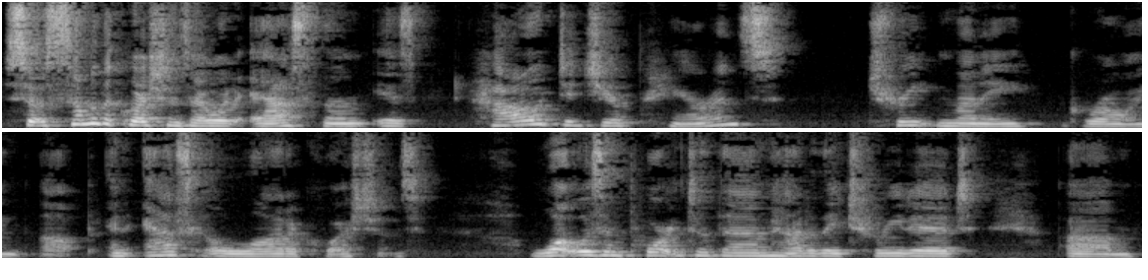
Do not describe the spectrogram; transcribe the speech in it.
So some of the questions I would ask them is how did your parents treat money growing up? And ask a lot of questions. What was important to them? How do they treat it? Um,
